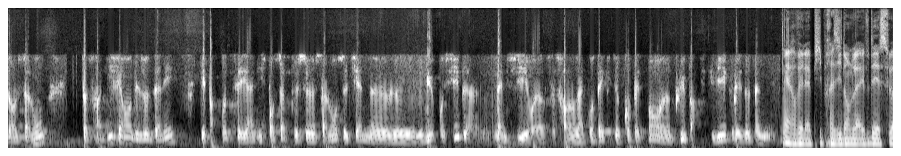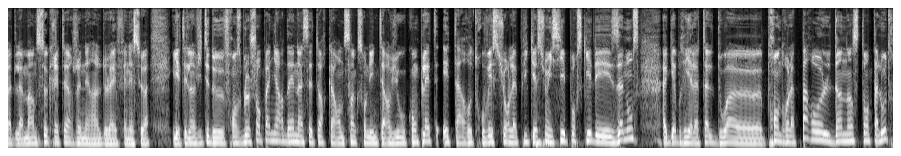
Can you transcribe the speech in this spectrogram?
dans le salon sera différent des autres années. Et par contre, c'est indispensable que ce salon se tienne euh, le, mieux possible, même si voilà, ça sera dans un contexte complètement euh, plus particulier Hervé Lapi, président de la FDSEA de la Marne, secrétaire général de la FNSEA. Il était l'invité de France Bleu Champagne-Ardenne à 7h45. Son interview complète est à retrouver sur l'application ici. Et pour ce qui est des annonces, Gabriel Attal doit euh, prendre la parole d'un instant à l'autre.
